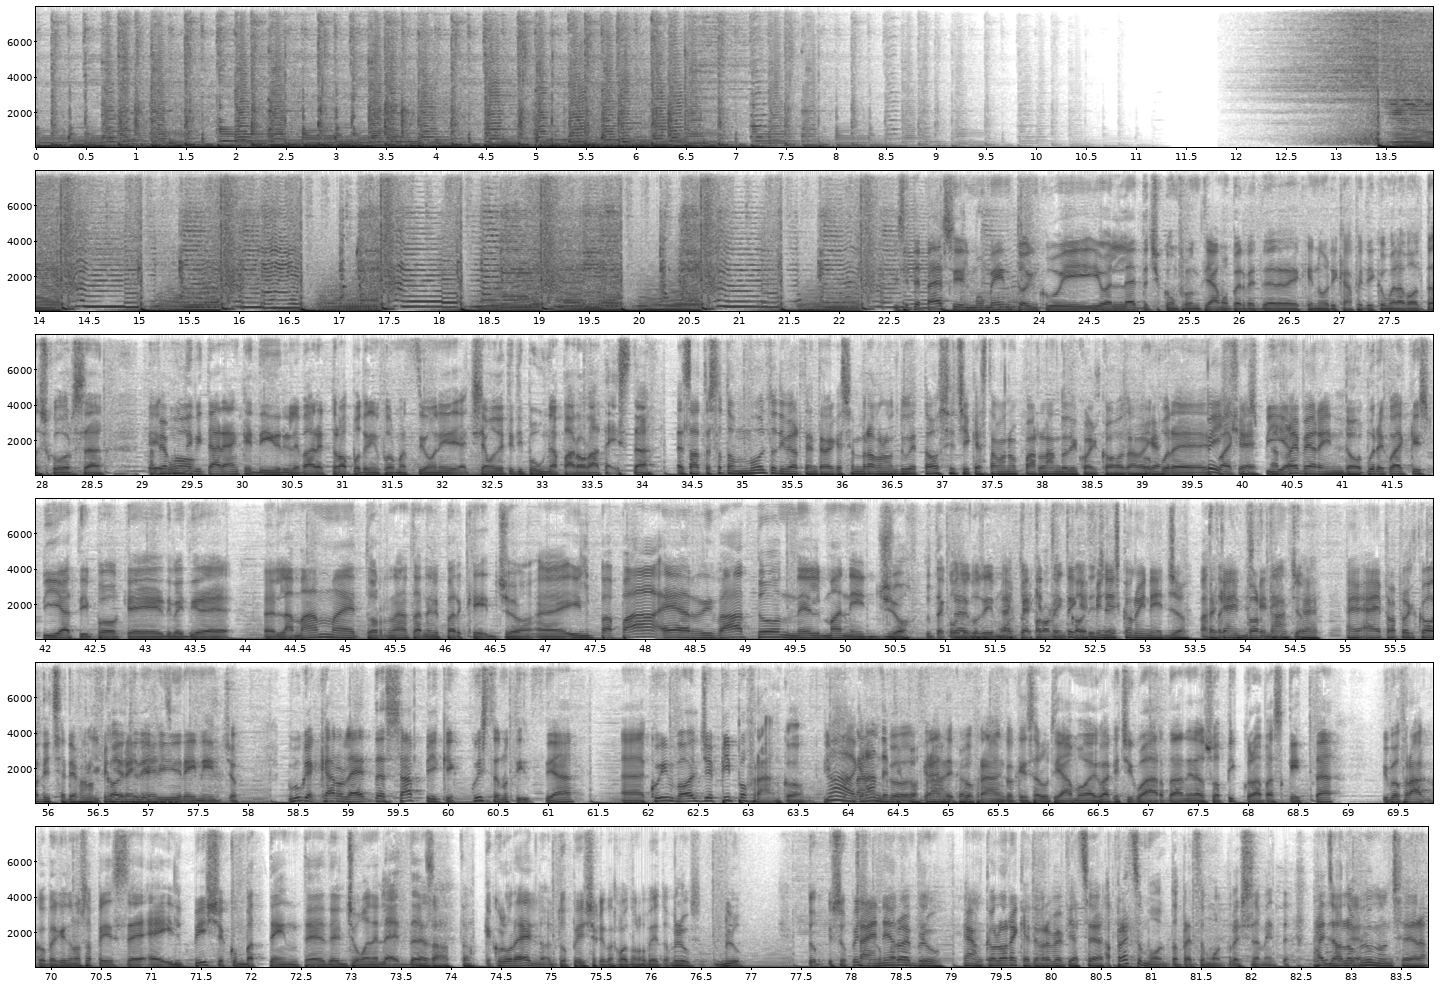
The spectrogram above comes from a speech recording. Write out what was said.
persi il momento in cui io e Led ci confrontiamo per vedere che non ricapiti come la volta scorsa e Abbiamo- onde evitare anche di rilevare troppo delle informazioni ci siamo detti tipo una parola a testa Esatto, è stato molto divertente perché sembravano due tossici che stavano parlando di qualcosa. oppure Pesce, qualche spia reverendo. oppure qualche spia tipo che deve dire eh, la mamma è tornata nel parcheggio eh, il papà è arrivato nel maneggio tutte cose così Eh, molte perché parole in tutte che codice finiscono in eggio. Basta perché è importante. È, è proprio il codice, devono il finire codice in deve finire in eggio. Comunque, caro Led, sappi che questa notizia eh, coinvolge Pippo Franco. Pippo Ah, grande Pippo Grande Franco. Pippo Franco, che salutiamo, è qua che ci guarda nella sua piccola vaschetta. Pippo Franco, per chi non lo sapesse, è il pesce combattente del giovane Led. Esatto. Che colore è il, tuo pesce che da qua non lo vedo? Blu. Blu. Il suo pesce Cioè, è nero e blu. È un colore che dovrebbe piacere. Apprezzo molto, apprezzo molto, precisamente. Eh, giallo-blu non c'era.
